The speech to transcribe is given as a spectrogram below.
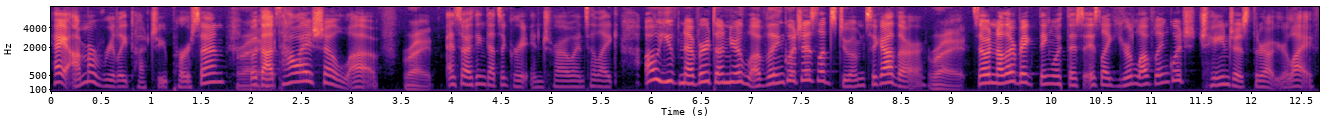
hey, I'm a really touchy person, Right. but that's how I show love. Right. And so I think that's a great intro into like, oh, you've never done your love languages? Let's do them together. Right. So another big thing with this is like your love language changes throughout your life.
